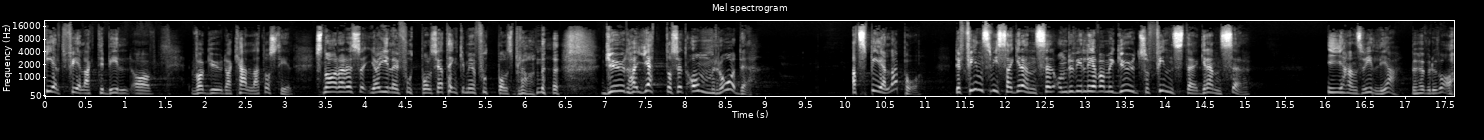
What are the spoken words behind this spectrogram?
helt felaktig bild av vad Gud har kallat oss till. Snarare så, jag gillar ju fotboll så jag tänker mig en fotbollsplan. Gud har gett oss ett område att spela på. Det finns vissa gränser. Om du vill leva med Gud så finns det gränser. I hans vilja behöver du vara.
